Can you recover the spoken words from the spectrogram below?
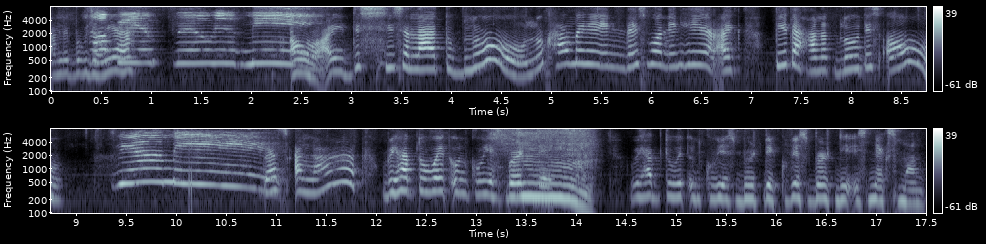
Alibog Joya. Oh, I this is a lot to blow. Look how many in this one in here. I Tita cannot blow this all. Feel me. That's a lot. We have to wait on Kuya's birthday. We have to wait on Kuya's birthday. Kuya's birthday is next month.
